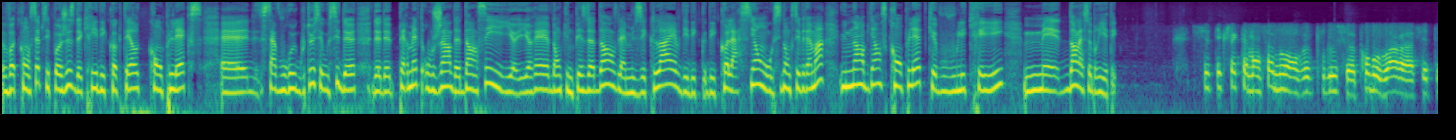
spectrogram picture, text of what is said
votre concept, c'est pas juste de créer des cocktails complexes, euh, savoureux, goûteux, c'est aussi de, de, de, permettre aux gens de danser. Il y, aurait donc une piste de danse, de la musique live, des, des, des collations aussi. Donc, c'est vraiment une ambiance complète que vous voulez créer, mais dans la sobriété. C'est exactement ça. Nous, on veut plus euh, promouvoir euh, cet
